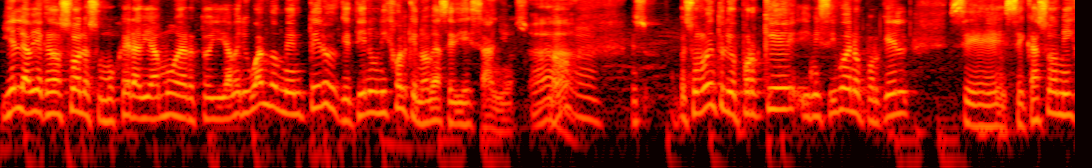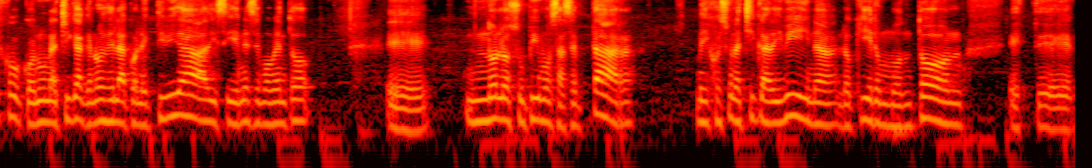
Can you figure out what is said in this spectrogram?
Y él le había quedado solo, su mujer había muerto y averiguando me entero que tiene un hijo al que no ve hace 10 años. Ah. En su, en su momento le digo, ¿por qué? Y me dice, bueno, porque él se, se casó, mi hijo, con una chica que no es de la colectividad, y en ese momento eh, no lo supimos aceptar. Me dijo, es una chica divina, lo quiere un montón, este,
